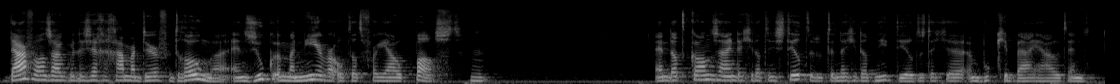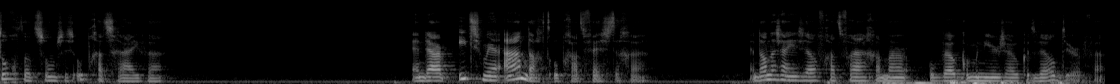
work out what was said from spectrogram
Daarvan zou ik willen zeggen, ga maar durven dromen en zoek een manier waarop dat voor jou past. Hm. En dat kan zijn dat je dat in stilte doet en dat je dat niet deelt. Dus dat je een boekje bijhoudt en toch dat soms eens op gaat schrijven. En daar iets meer aandacht op gaat vestigen. En dan eens aan jezelf gaat vragen, maar op welke manier zou ik het wel durven?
